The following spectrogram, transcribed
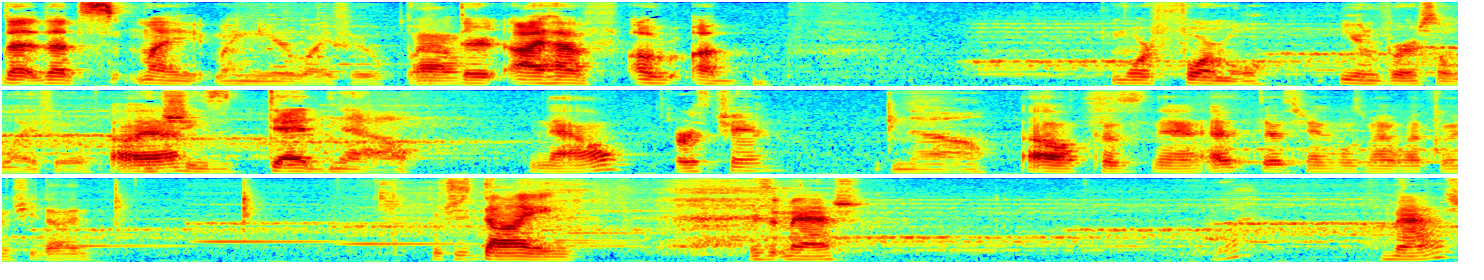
That that's my my near waifu. But Oh. there I have a, a more formal universal waifu. Oh, and yeah? she's dead now. Now? Earth Chan. No. Oh, because yeah, Earth Chan was my waifu and she died. Which is dying. Is it Mash? What? Mash?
